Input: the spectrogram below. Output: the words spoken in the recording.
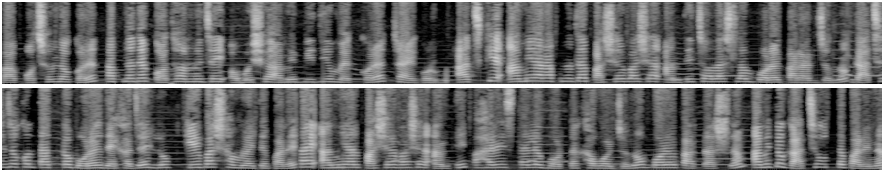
বা পছন্দ করেন। আপনাদের কথা অনুযায়ী অবশ্যই আমি ভিডিও মেক করার ট্রাই করব। আজকে আমি আর আপনাদের পাশের বাসার আনতে চলে আসলাম বড়ই পাড়ার জন্য। গাছে যখন টাটকা বড়ই দেখা যায়, লোক কে বা সামলাইতে পারে? তাই আমি আর পাশের বাসার আনতে পাহাড়ি স্টাইলে ভর্তা খাওয়ার জন্য বড়ই পাড়তে আসলাম। আমি তো গাছে উঠতে পারি না,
